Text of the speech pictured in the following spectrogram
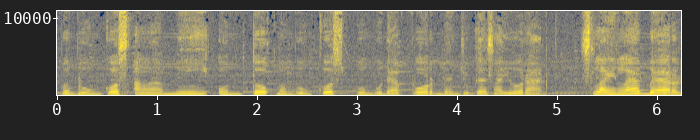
pembungkus alami untuk membungkus bumbu dapur dan juga sayuran. Selain lebar,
